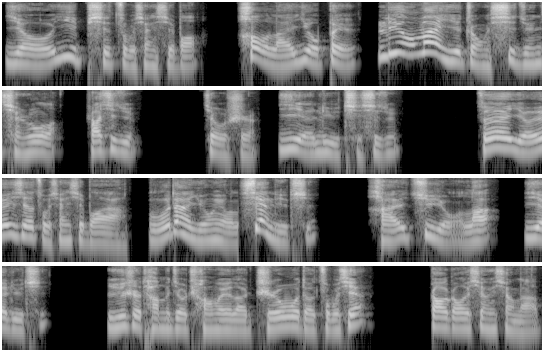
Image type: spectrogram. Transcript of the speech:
有一批祖先细胞后来又被另外一种细菌侵入了。啥细菌？就是叶绿体细菌。所以有一些祖先细胞呀，不但拥有线粒体，还具有了叶绿体，于是他们就成为了植物的祖先，高高兴兴地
